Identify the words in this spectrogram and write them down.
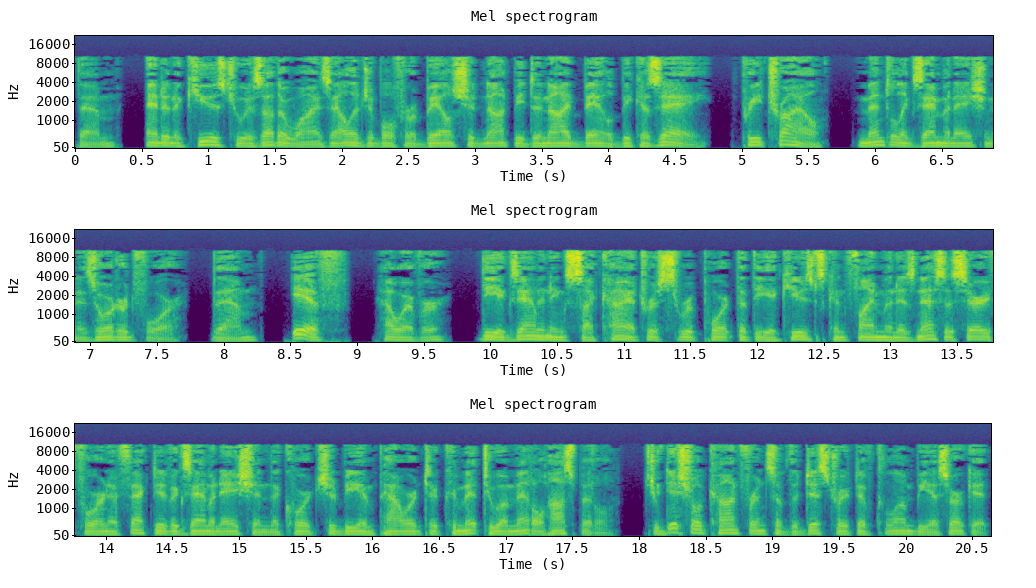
them, and an accused who is otherwise eligible for bail should not be denied bail because a pre-trial, mental examination is ordered for them, if, however, the examining psychiatrists report that the accused's confinement is necessary for an effective examination the court should be empowered to commit to a mental hospital. Judicial Conference of the District of Columbia Circuit,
